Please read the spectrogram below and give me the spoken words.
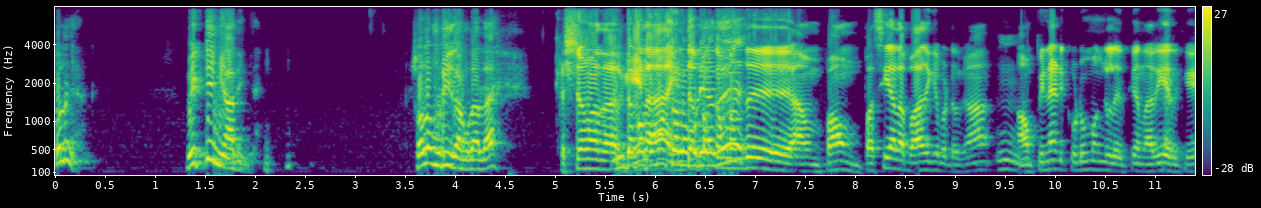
சொல்லுங்க. விக்டிம் யாருங்க சொல்ல முடியுதா உங்களால? கஷ்டமா தான் இந்த இருக்கு. ஏன்னா இந்த பக்கம். வந்து அவன் பாவம் பசியால பாதிக்கப்பட்டிருக்கான். அவன் பின்னாடி குடும்பங்கள் இருக்கு நிறைய இருக்கு.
